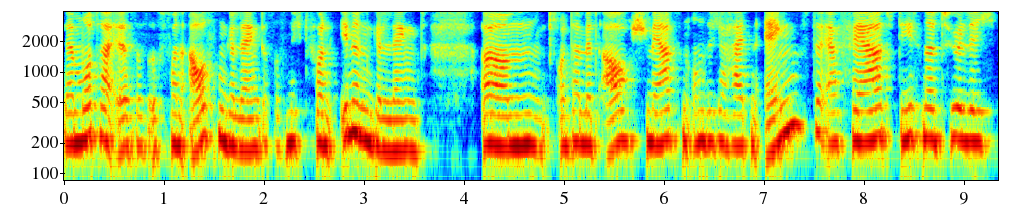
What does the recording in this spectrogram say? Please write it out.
der Mutter ist. Es ist von außen gelenkt, es ist nicht von innen gelenkt. Ähm, und damit auch Schmerzen, Unsicherheiten, Ängste erfährt, dies natürlich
